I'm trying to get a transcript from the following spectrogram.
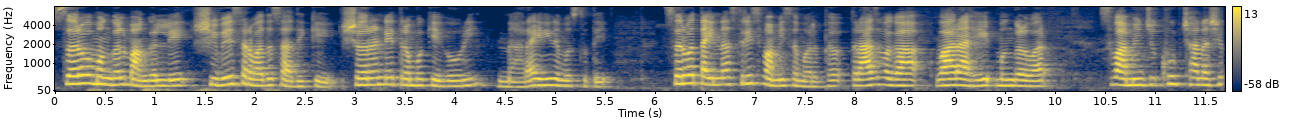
सर्व मंगल मांगल्ये शिवे सर्वाद साधिके शरण्ये त्र्यंबके गौरी नारायणी नमस्तुते. सर्व ताईंना श्री स्वामी समर्थ. तर आज बघा वार आहे मंगळवार. स्वामींची खूप छान अशी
